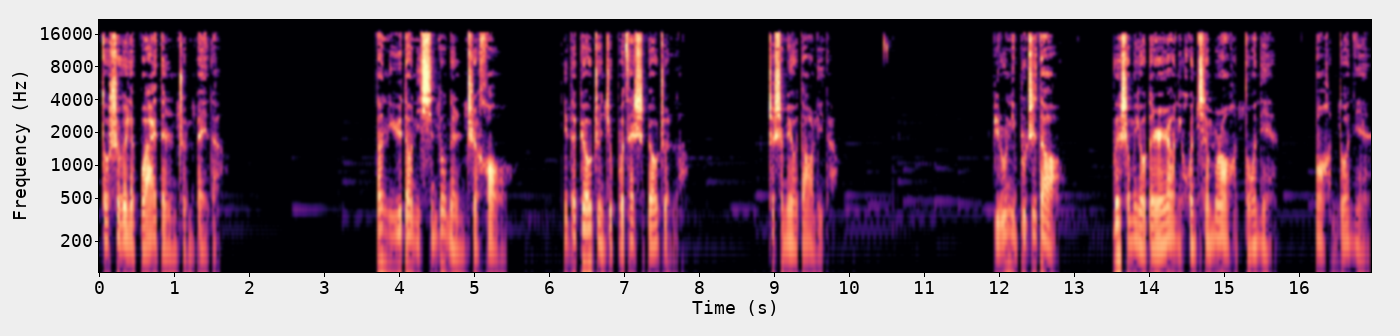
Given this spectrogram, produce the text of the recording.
都是为了不爱的人准备的。当你遇到你心动的人之后，你的标准就不再是标准了。这是没有道理的。比如，你不知道为什么有的人让你魂牵梦绕很多年，绕很多年，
